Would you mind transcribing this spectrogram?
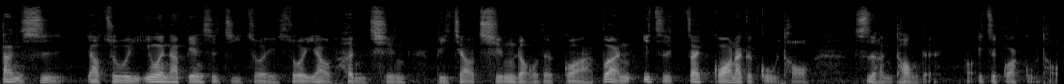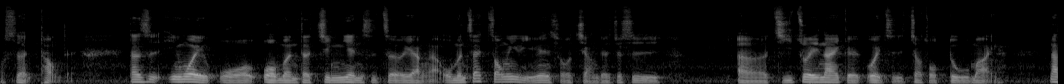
但是要注意，因为那边是脊椎，所以要很轻，比较轻柔的刮，不然一直在刮那个骨头是很痛的。哦，一直刮骨头是很痛的。但是因为我我们的经验是这样啊，我们在中医里面所讲的就是，呃，脊椎那一个位置叫做督脉，那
